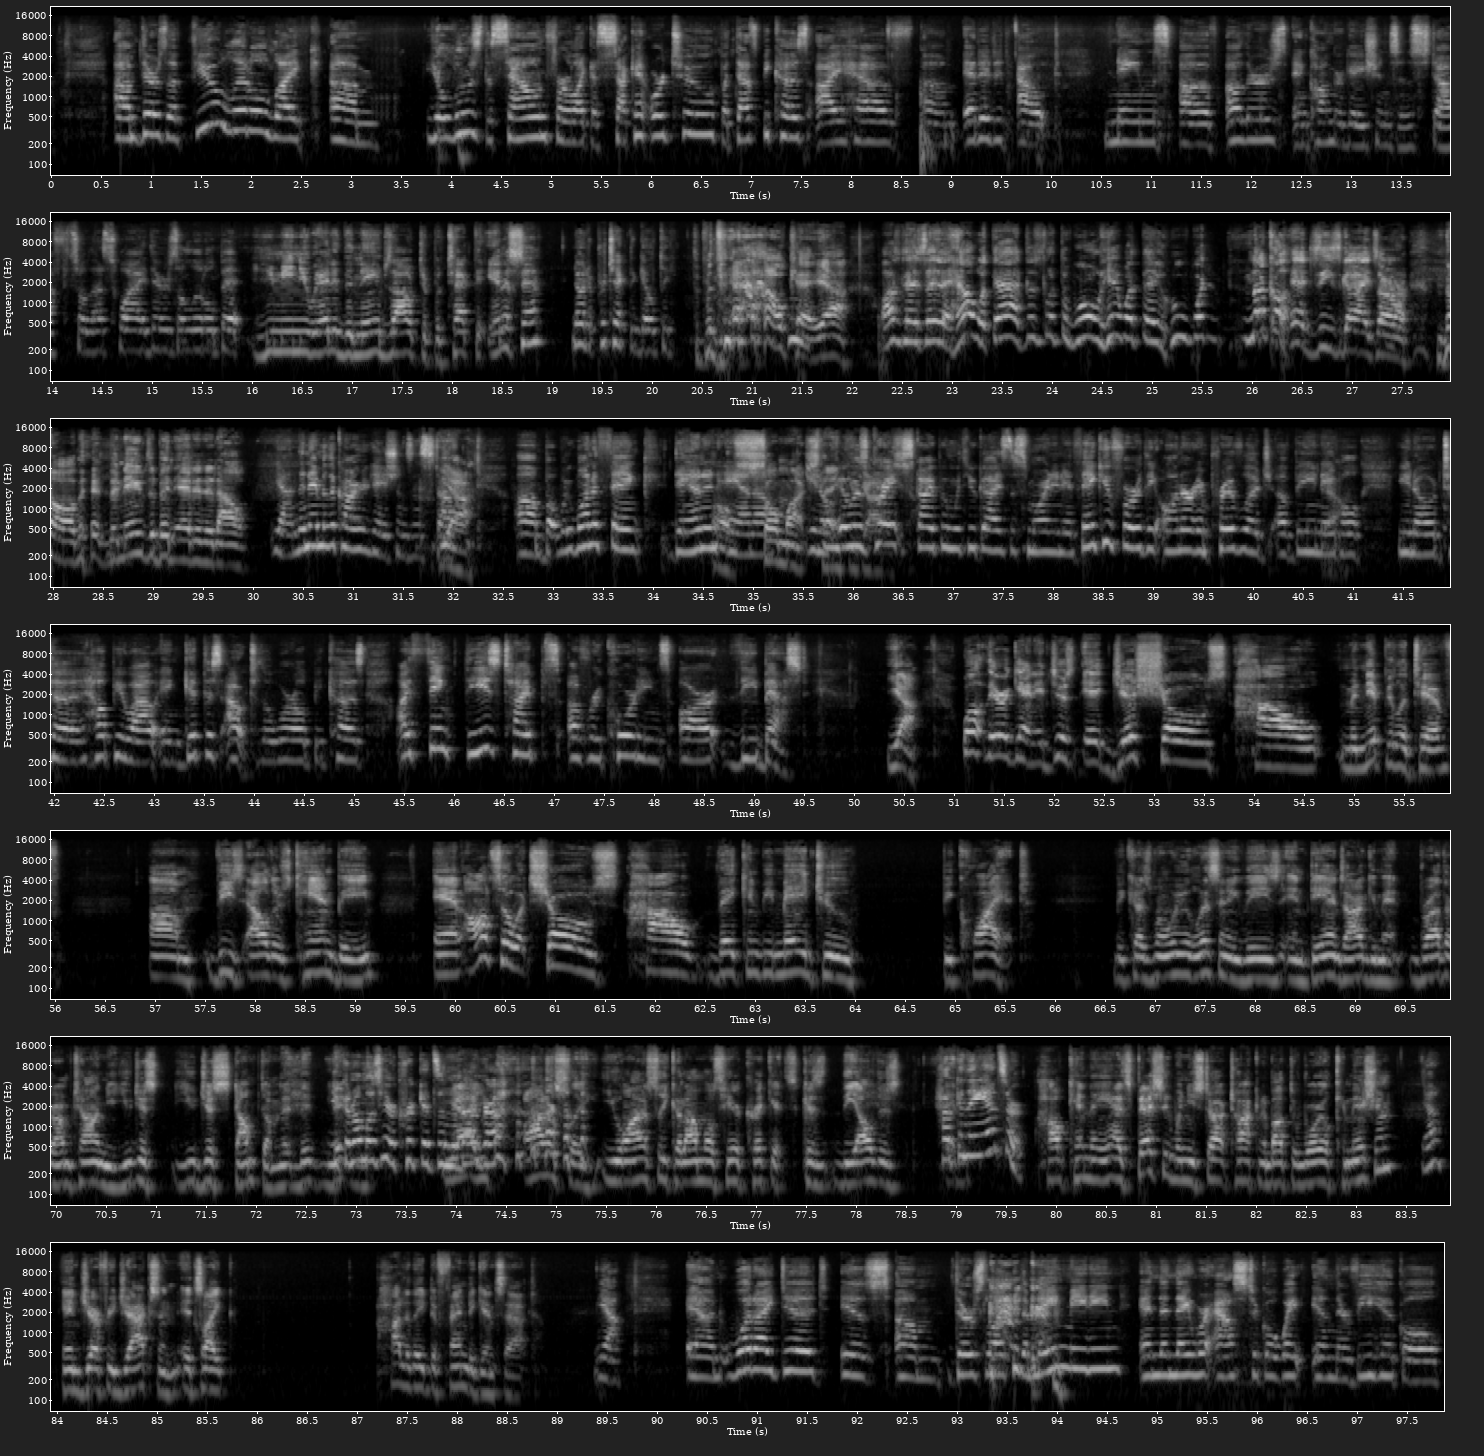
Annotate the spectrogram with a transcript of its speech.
Um, there's a few little, like, um, you'll lose the sound for like a second or two, but that's because I have um, edited out names of others and congregations and stuff. So that's why there's a little bit, You mean you added the names out to protect the innocent? no, to protect the guilty. To protect, okay, yeah. I was gonna say the hell with that. Just let the world hear what they who what knuckleheads these guys are. No, the, the names have been edited out. Yeah, and the name of the congregations and stuff. Yeah. Um, but we want to thank Dan and Oh, Anna so much. You know, Thank it was great skyping with you guys this morning, and thank you for the honor and privilege of being Yeah. able, you know, to help you out and get this out to the world because I think these types of recordings are the best. Yeah. Well, there again, it just it just shows how manipulative um, these elders can be, and also it shows how they can be made to be quiet. Because when we were listening to these in Dan's argument, brother, I'm telling you, you just you just stumped them. They- they- You they- can almost hear crickets in the background. you, honestly, you honestly could almost hear crickets because the elders How can they answer? how can they especially when you start talking about the royal commission Yeah. and geoffrey jackson it's like how do they defend against that Yeah. And what I did is um, there's like the main meeting, and then they were asked to go wait in their vehicle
